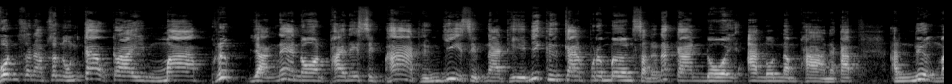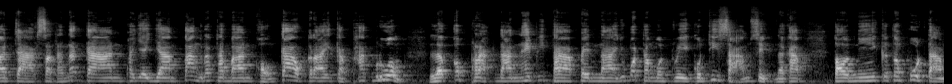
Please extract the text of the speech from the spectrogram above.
คนสนับสนุนก้าวไกลมาพรึบอย่างแน่นอนภายใน 15 ถึง 20 นาที นี่คือการประเมินสถานการณ์โดยอานนท์นำพานะครับ อันเนื่องมาจากสถานการณ์พยายามตั้งรัฐบาลของก้าวไกลกับพรรคร่วม แล้วก็ผลักดันให้พิธาเป็นนายกรัฐมนตรีคนที่ 30 นะครับ ตอนนี้ก็ต้องพูดตาม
